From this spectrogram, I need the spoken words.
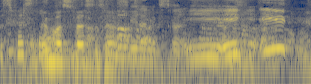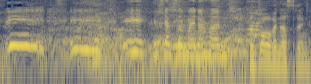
Ist fester. Irgendwas Festes, ja. Ich sehe da nichts dran. I, I, I, I, I, I. Ich hab's an meiner Hand. 5 Euro, wenn das trinkt.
